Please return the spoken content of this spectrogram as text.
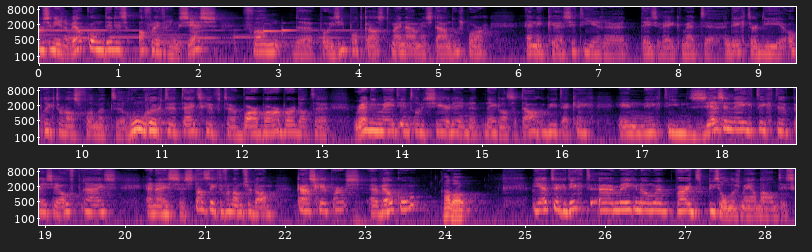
Dames en heren, welkom. Dit is aflevering 6 van de Poëziepodcast. Mijn naam is Daan Doesborg en ik uh, zit hier uh, deze week met uh, een dichter die oprichter was van het roemruchte tijdschrift Bar Barber, dat Ready Made introduceerde in het Nederlandse taalgebied. Hij kreeg in 1996 de PC Hoofdprijs en hij is stadsdichter van Amsterdam. K. Schippers, welkom. Hallo. Je hebt een gedicht meegenomen waar iets bijzonders mee aan de hand is.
